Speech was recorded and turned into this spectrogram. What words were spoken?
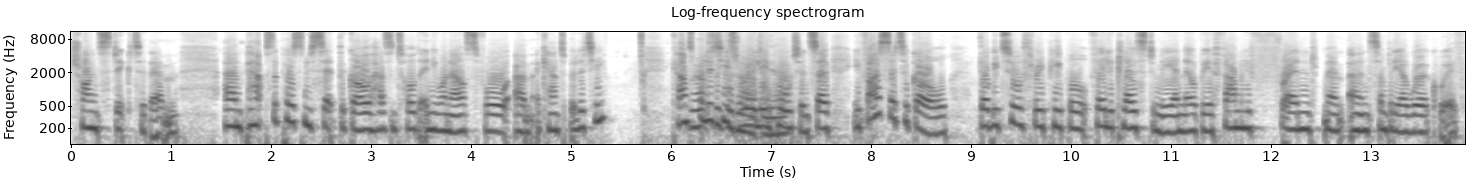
try and stick to them. And perhaps the person who set the goal hasn't told anyone else for um, accountability. Accountability is really idea. important. So if I set a goal, there'll be two or three people fairly close to me, and there'll be a family friend mem- and somebody I work with,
